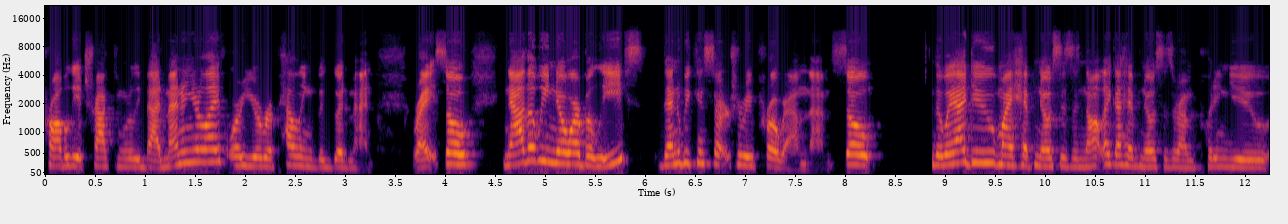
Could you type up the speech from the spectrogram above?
probably attracting really bad men in your life or you're repelling the good men right? So now that we know our beliefs, then we can start to reprogram them. So the way I do my hypnosis is not like a hypnosis where I'm putting you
